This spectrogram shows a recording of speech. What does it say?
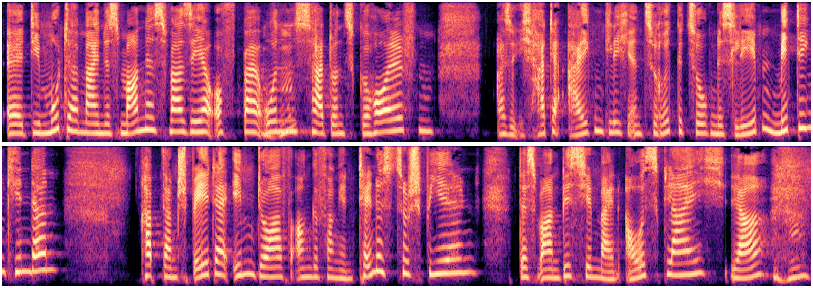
Äh, die Mutter meines Mannes war sehr oft bei mhm. uns, hat uns geholfen. Also ich hatte eigentlich ein zurückgezogenes Leben mit den Kindern. Hab dann später im Dorf angefangen, Tennis zu spielen. Das war ein bisschen mein Ausgleich, ja. Mhm.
